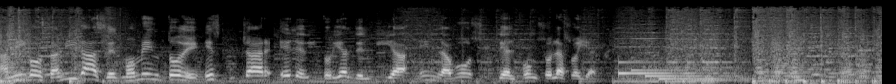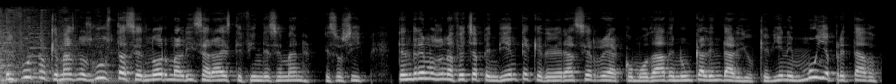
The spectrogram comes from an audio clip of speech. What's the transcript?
Amigos, amigas, es momento de escuchar el editorial del día en la voz de Alfonso Lazo Ayala. El fútbol que más nos gusta se normalizará este fin de semana. Eso sí, tendremos una fecha pendiente que deberá ser reacomodada en un calendario que viene muy apretado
